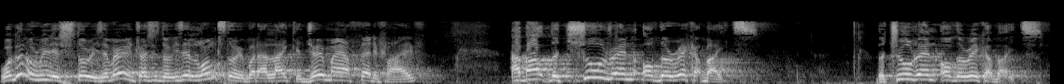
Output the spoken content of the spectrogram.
We're going to read a story. It's a very interesting story. It's a long story, but I like it. Jeremiah 35 about the children of the Rechabites. The children of the Rechabites.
